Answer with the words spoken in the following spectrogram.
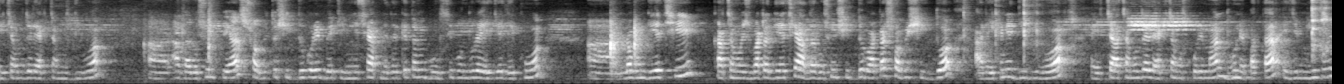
এই চামচের এক চামচ দিব। আর আদা রসুন, পেঁয়াজ, সবই তো সিদ্ধ করে বেটে নিয়েছে। আপনাদেরকে তো আমি বলছি বন্ধুরা, এই যে দেখুন লবণ দিয়েছি, কাঁচামরিচ বাটা দিয়েছি, আদা, রসুন সিদ্ধ বাটা সবই সিদ্ধ। আর এখানে দিয়ে দিব এই চা চামচের এক চামচ পরিমাণ ধনে পাতা। এই যে মিহি করে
